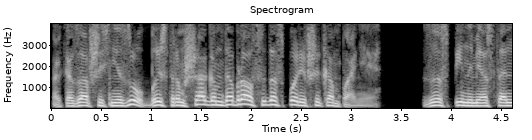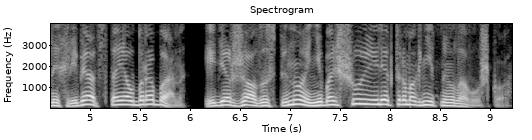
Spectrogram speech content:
Оказавшись внизу, быстрым шагом добрался до спорившей компании. За спинами остальных ребят стоял барабан и держал за спиной небольшую электромагнитную ловушку.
